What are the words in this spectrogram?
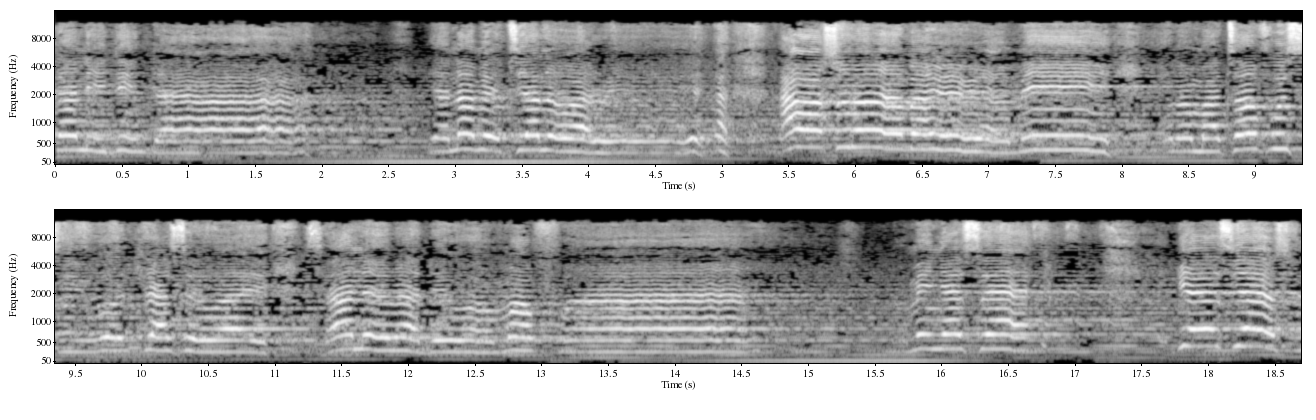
ka ne din daa yɛna bɛtia no ware. Na wɔsoma bɛhwehwɛ me ɛma matamfo si wɔdra sɛ wae. Saa na awurade mafa. Menyɛ sɛ biasi aso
